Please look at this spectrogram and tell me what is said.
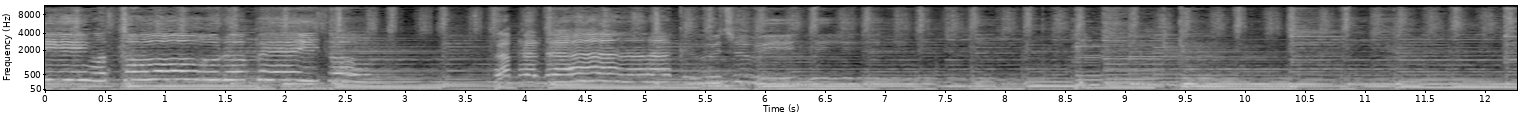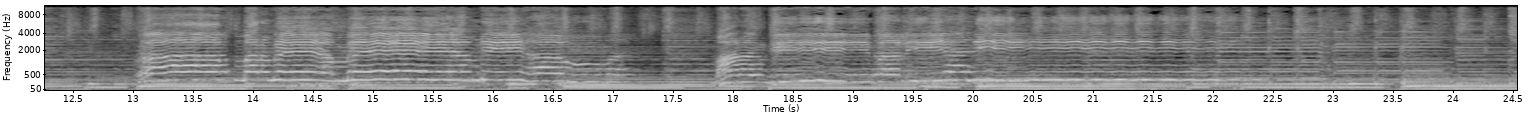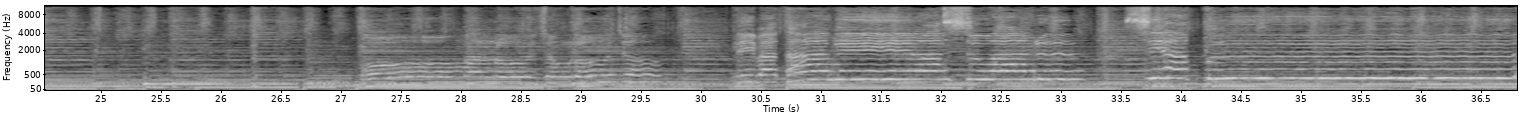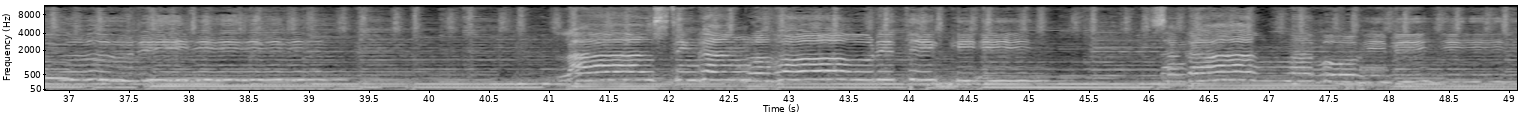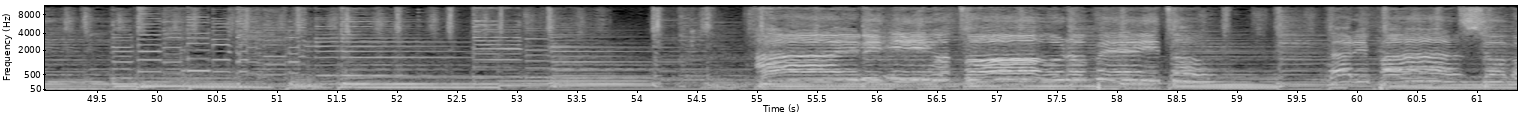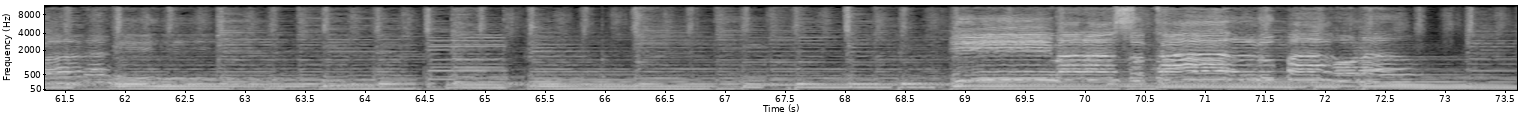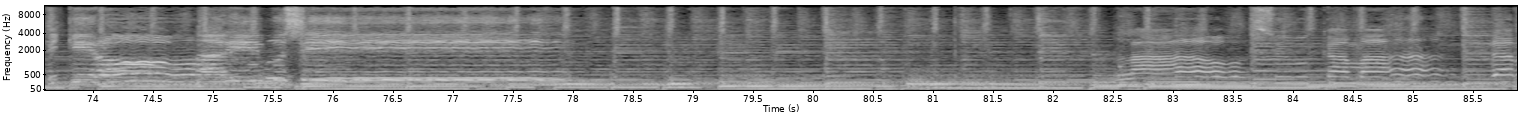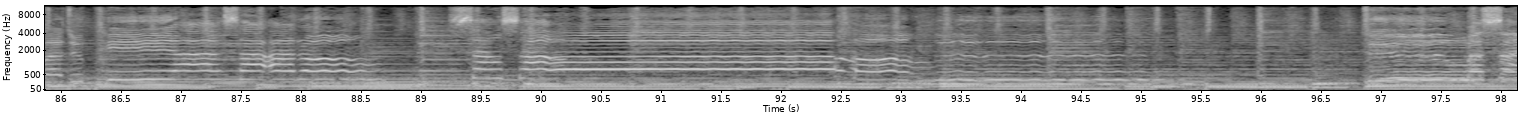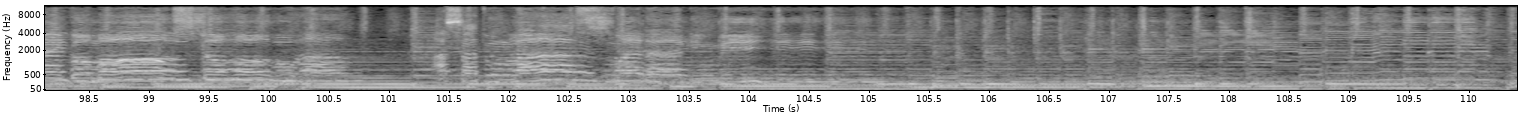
singing a total peito Takadana kujui Rap marme ame amri hauma Marang di baliani Oh malo jonglo di batang suara siapa Lang stinggang roho ditiki Sanggang nabuhibi Ay diingat mo peito Dari persobarani Di mana tak lupa orang Pikiro hari busi Lau suka mah Da baju kia ensemble. Tu masai gomos somobuham asa tunglas madaging bihi.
